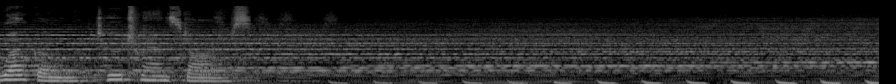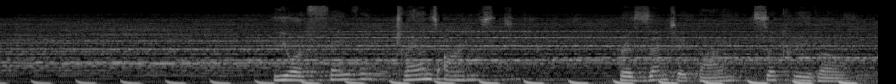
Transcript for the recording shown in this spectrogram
Welcome to Transtars. Your favorite trans artists, presented by Zakrivo.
